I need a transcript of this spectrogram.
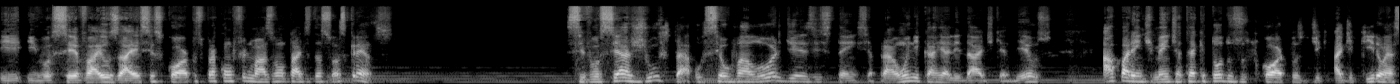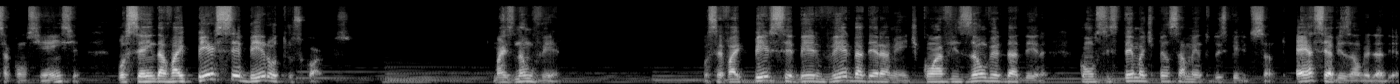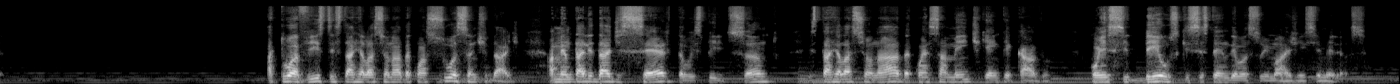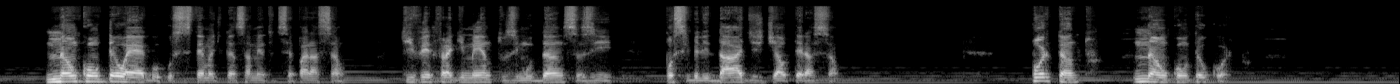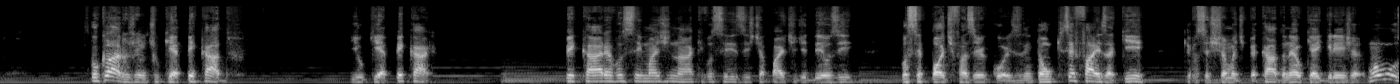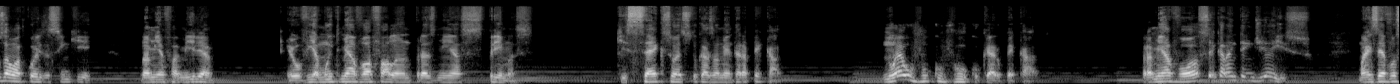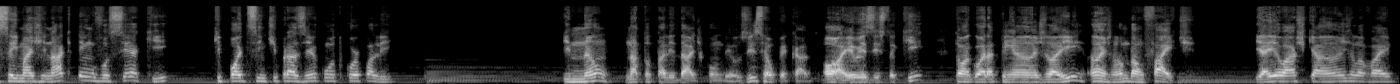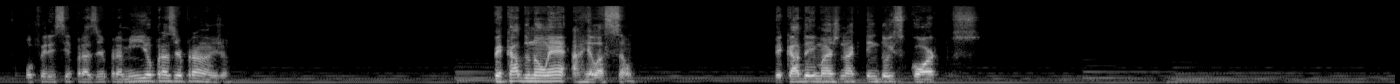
e, e você vai usar esses corpos para confirmar as vontades das suas crenças. Se você ajusta o seu valor de existência para a única realidade que é Deus, aparentemente, até que todos os corpos adquiram essa consciência, você ainda vai perceber outros corpos, mas não ver. Você vai perceber verdadeiramente, com a visão verdadeira, com o sistema de pensamento do Espírito Santo. Essa é a visão verdadeira. A tua vista está relacionada com a sua santidade. A mentalidade certa, o Espírito Santo, está relacionada com essa mente que é impecável, com esse Deus que se estendeu à sua imagem e semelhança. Não com o teu ego, o sistema de pensamento de separação, que vê fragmentos e mudanças e possibilidades de alteração portanto, não com o teu corpo. Ficou claro, gente, o que é pecado e o que é pecar? Pecar é você imaginar que você existe a parte de Deus e você pode fazer coisas. Então, o que você faz aqui, que você chama de pecado, né? O que a igreja. Vamos usar uma coisa assim que na minha família eu via muito minha avó falando para as minhas primas que sexo antes do casamento era pecado. Não é o vucu-vucu que era o pecado. Para minha avó, eu sei que ela entendia isso. Mas é você imaginar que tem um você aqui que pode sentir prazer com outro corpo ali. E não na totalidade com Deus. Isso é o pecado. Ó, eu existo aqui, então agora tem a Ângela aí. Ângela, vamos dar um fight? E aí eu acho que a Ângela vai oferecer prazer para mim e eu prazer para Ângela. pecado não é a relação. Pecado é imaginar que tem dois corpos.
